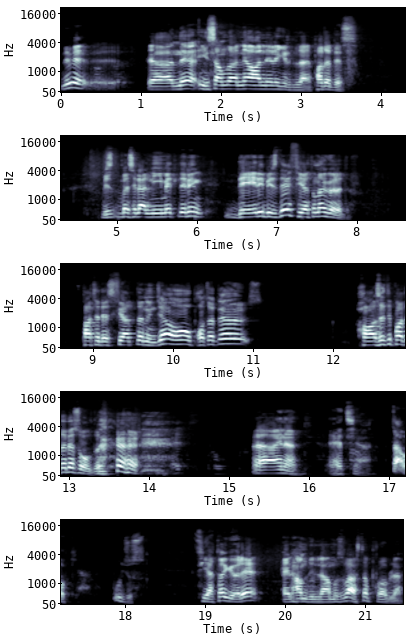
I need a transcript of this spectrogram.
Değil mi? Ee, Ya ne insanlar ne hallere girdiler. Patates. Biz mesela nimetlerin değeri bizde fiyatına göredir. Patates fiyatlanınca o patates. Hazreti patates oldu. Et, tavuk. E, Aynen. Et yani. Tavuk yani. Ucuz. Fiyata göre elhamdülillahımız varsa problem.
